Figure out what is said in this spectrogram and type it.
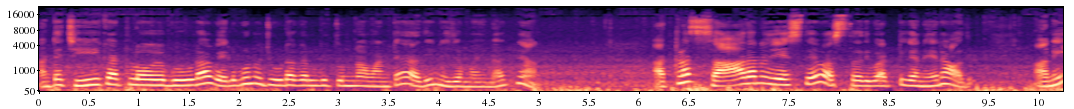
అంటే చీకట్లో కూడా వెలుగును చూడగలుగుతున్నామంటే అది నిజమైన జ్ఞానం. అట్లా సాధన చేస్తే వస్తుంది వట్టిగానే రాదు. అని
